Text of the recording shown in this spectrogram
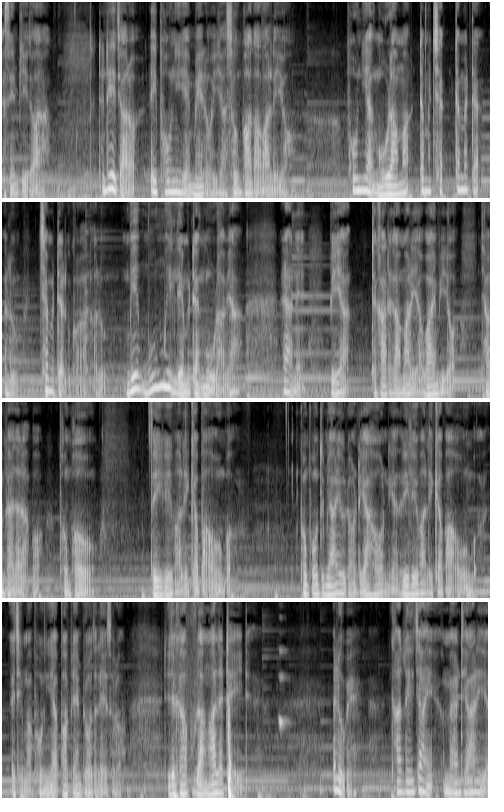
အဆင်ပြေသွားတာဒီနေ့ကျတော့အဲ့ဖုန်းကြီးရဲ့မဲတော်ကြီးကဆုံးပါသွားပါလေရောဖုန်းကြီးကငိုတာမှတက်မချက်တက်မတက်အဲ့လိုချက်မတက်လို့ခေါ်တာအဲ့လိုမေးမူးမေးလည်းမတက်ငိုတာဗျာအဲ့ဒါနဲ့ဘေးကတခါတခါမတွေကဝိုင်းပြီးတော့ချောင်းပြကြတာပေါ့ဖုံဖုံသေးလေးပါလေးကပ်ပါအောင်ပေါ့ဖုံဖုံသူများတွေကိုတော့တရားဟောနေတာသေးလေးပါလေးကပ်ပါအောင်ပေါ့အဲ့ချိန်မှာဖုန်းကြီးကဘာပြန်ပြောတယ်လဲဆိုတော့ ဒီတစ်ခါပူတာငါလက်ထိတ်တယ်အဲ့လိုပဲခါလေးကြရင်အမှန်တရားတွေက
